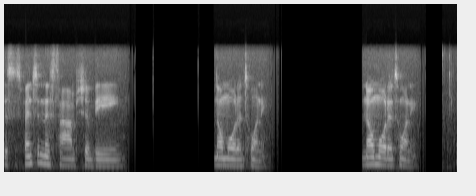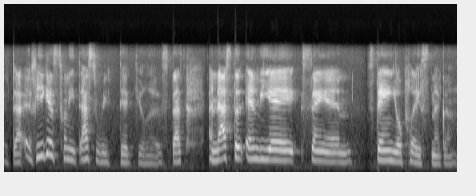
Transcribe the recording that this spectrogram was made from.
the suspension this time should be no more than 20. No more than 20. If, that, if he gets 20, that's ridiculous. That's and that's the NBA saying, "Stay in your place, nigga."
